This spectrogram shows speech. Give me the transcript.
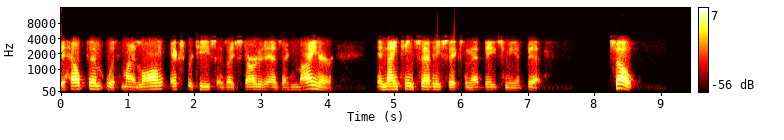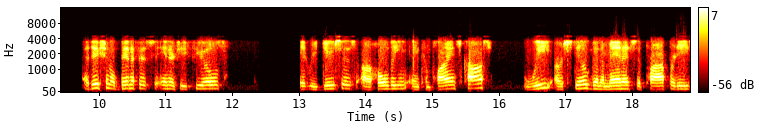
to help them with my long expertise as I started as a miner in 1976, and that dates me a bit. So, additional benefits to Energy Fuels it reduces our holding and compliance costs. We are still going to manage the properties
